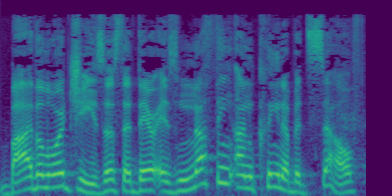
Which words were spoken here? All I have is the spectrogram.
by the Lord Jesus that there is nothing unclean of itself,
